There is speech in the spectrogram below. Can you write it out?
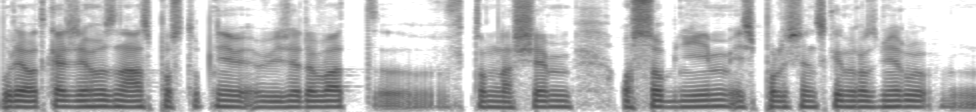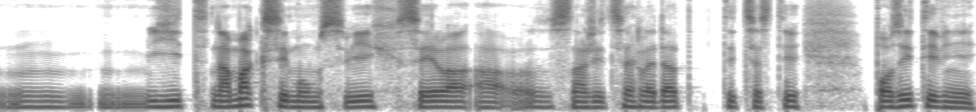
bude od každého z nás postupně vyžadovat eh, v tom našem osobním i společenském rozměru mm, jít na maximum svých sil a snažit se hledat ty cesty pozitivní.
